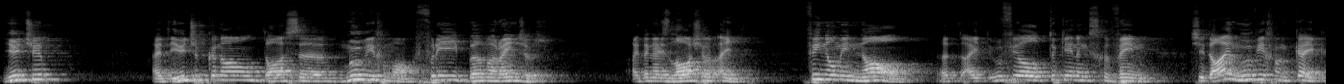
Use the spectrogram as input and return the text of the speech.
YouTube uit die YouTube kanaal, daar's 'n movie gemaak, Free Burma Rangers. Ek dink hy's laas jaar uit. Fenomenaal. Het hy het hoeveel toekenninge gewen. As jy daai movie gaan kyk,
